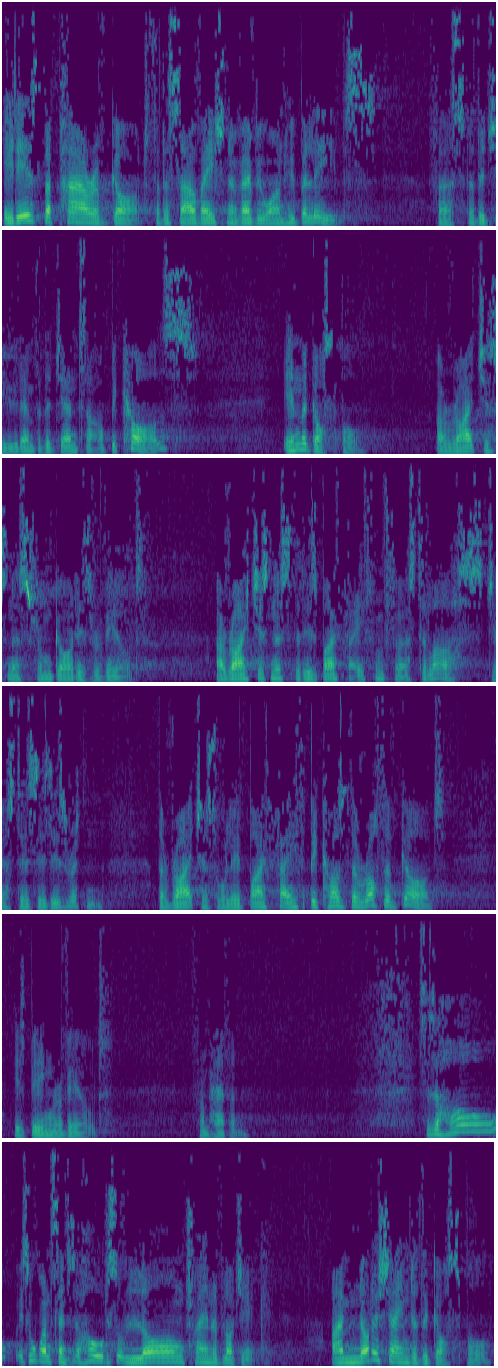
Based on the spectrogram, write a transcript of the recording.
it is the power of God for the salvation of everyone who believes First for the Jew, then for the Gentile. Because in the gospel, a righteousness from God is revealed. A righteousness that is by faith from first to last, just as it is written. The righteous will live by faith because the wrath of God is being revealed from heaven. So there's a whole, it's all one sentence, a whole sort of long train of logic. I'm not ashamed of the gospel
